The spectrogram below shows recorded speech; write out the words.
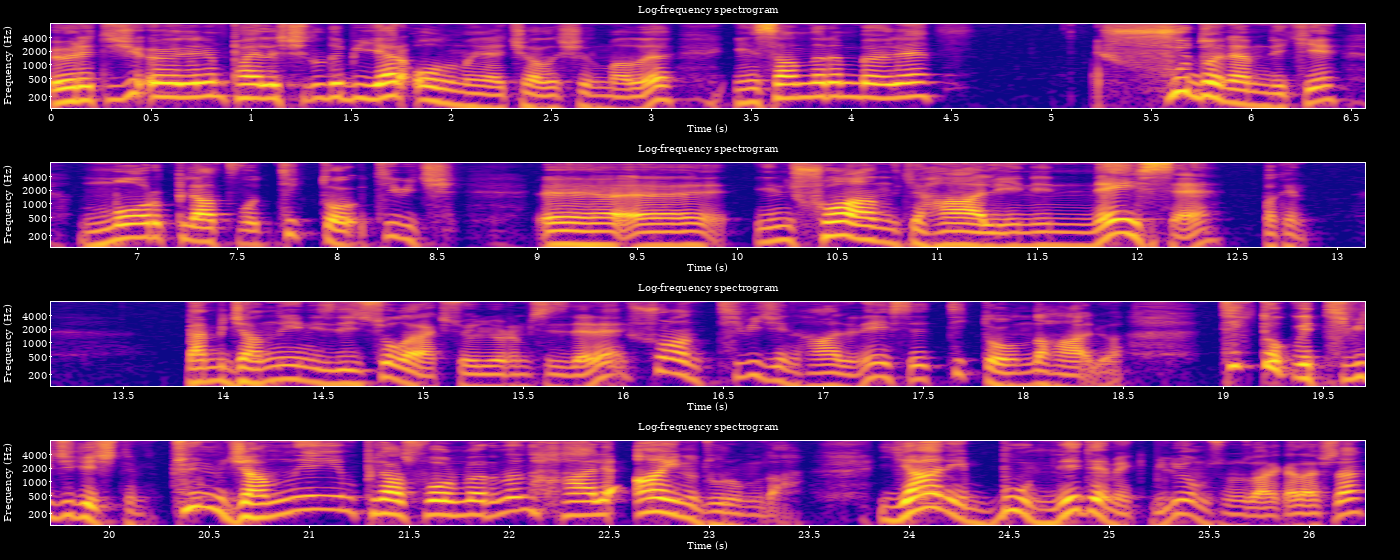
Öğretici öğelerin paylaşıldığı bir yer olmaya çalışılmalı. İnsanların böyle şu dönemdeki mor platform TikTok, Twitch eee, in şu anki halinin neyse bakın ben bir canlı yayın izleyicisi olarak söylüyorum sizlere. Şu an Twitch'in hali neyse TikTok'un da hali o. TikTok ve Twitch'i geçtim. Tüm canlı yayın platformlarının hali aynı durumda. Yani bu ne demek biliyor musunuz arkadaşlar?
